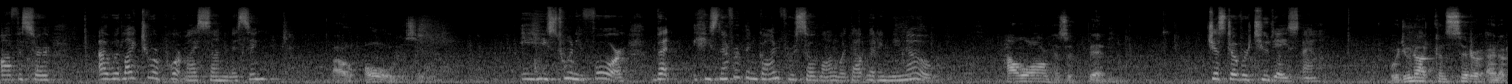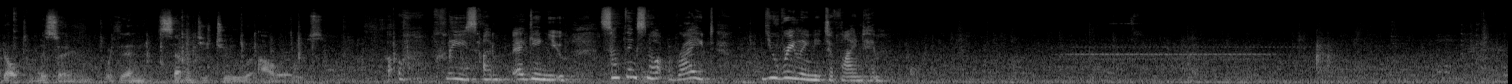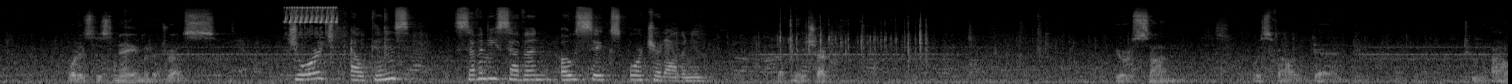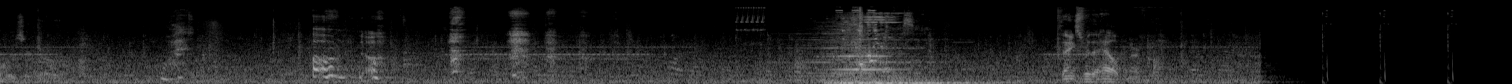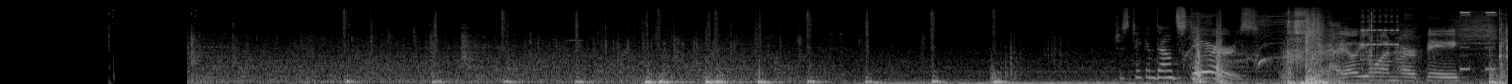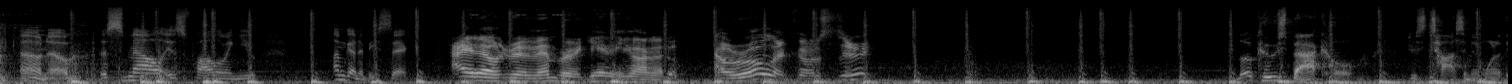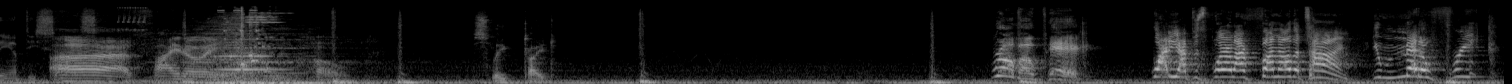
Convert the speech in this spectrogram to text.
Officer, I would like to report my son missing. How old is he? He's 24, but he's never been gone for so long without letting me know. How long has it been? Just over two days now. We do not consider an adult missing within 72 hours. Oh, please, I'm begging you. Something's not right. You really need to find him. What is his name and address? George Elkins, 7706 Orchard Avenue. Let me check. Your son was found dead two hours ago. What? Oh, no. Thanks for the help, Murphy. Just downstairs. I owe you one, Murphy. Oh no, the smell is following you. I'm gonna be sick. I don't remember getting on a, a roller coaster. Look who's back home. Just toss him in one of the empty cells. Ah, finally. Home. Sleep tight. Robo Pig! Why do you have to spoil our fun all the time? You metal freak!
